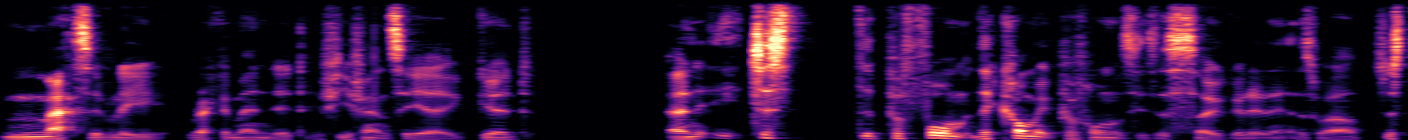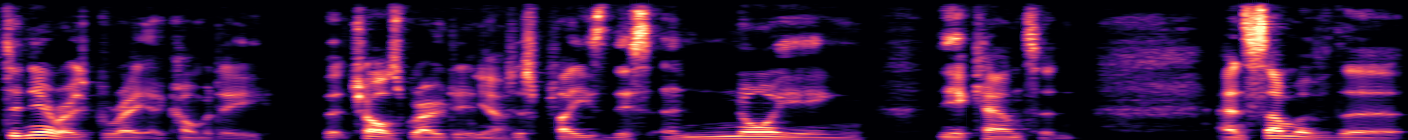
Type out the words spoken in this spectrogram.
massively recommended if you fancy a good, and it just the perform the comic performances are so good in it as well. Just De Niro's great at comedy, but Charles Grodin Yeah. just plays this annoying the accountant, and some of the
